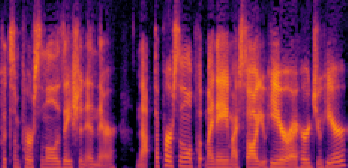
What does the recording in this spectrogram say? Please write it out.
put some personalization in there. Not the personal, put my name, I saw you here, I heard you here.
